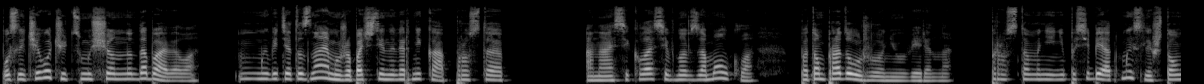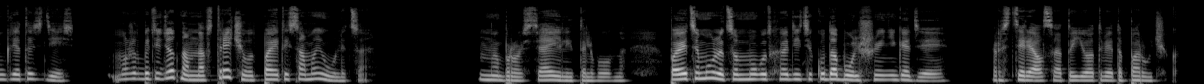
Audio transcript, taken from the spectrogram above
после чего чуть смущенно добавила. Мы ведь это знаем уже почти наверняка, просто... Она осеклась и вновь замолкла, потом продолжила неуверенно. Просто мне не по себе от мысли, что он где-то здесь. Может быть, идет нам навстречу вот по этой самой улице. Ну брось, а, Элита Львовна, по этим улицам могут ходить и куда большие негодяи. Растерялся от ее ответа поручик.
